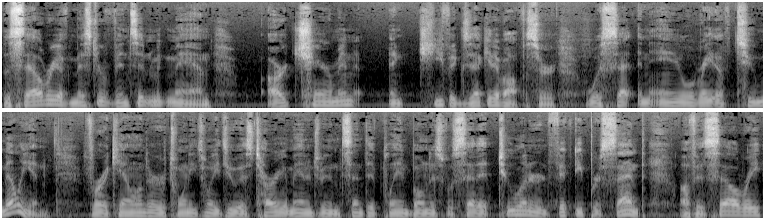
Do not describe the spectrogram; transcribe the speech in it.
The salary of Mr. Vincent McMahon, our chairman and chief executive officer, was set an annual rate of two million for a calendar of 2022. His target management incentive plan bonus was set at 250 percent of his salary,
